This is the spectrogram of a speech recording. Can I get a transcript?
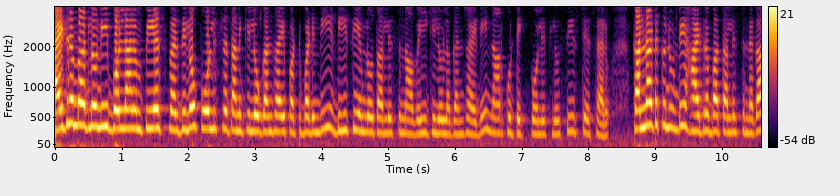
హైదరాబాద్లోని బొల్లారం పిఎస్ పరిధిలో పోలీసుల తనిఖీలో గంజాయి పట్టుబడింది. డీసీఎంలో తరలిస్తున్న వెయ్యి కిలోల గంజాయిని నార్కోటిక్ పోలీసులు సీజ్ చేశారు. కర్ణాటక నుండి హైదరాబాద్ తరలిస్తుండగా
